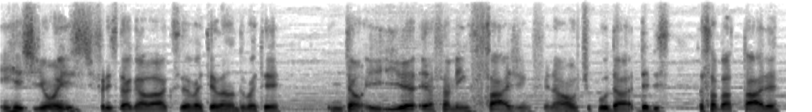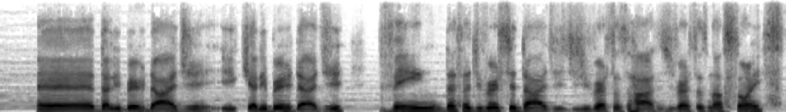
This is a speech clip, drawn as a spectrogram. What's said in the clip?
em regiões diferentes da galáxia, vai ter Lando, vai ter. Então, e, e essa mensagem final, tipo, da, deles, dessa batalha é, da liberdade, e que a liberdade vem dessa diversidade, de diversas raças, diversas nações.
